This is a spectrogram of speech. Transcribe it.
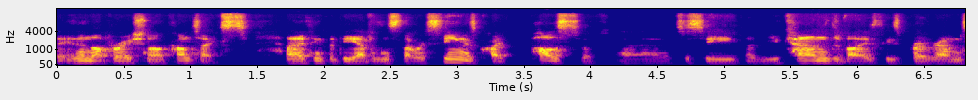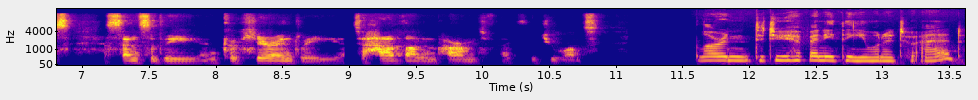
in an operational context. And I think that the evidence that we're seeing is quite positive uh, to see that you can devise these programs sensibly and coherently to have that empowerment effect that you want. Lauren, did you have anything you wanted to add?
